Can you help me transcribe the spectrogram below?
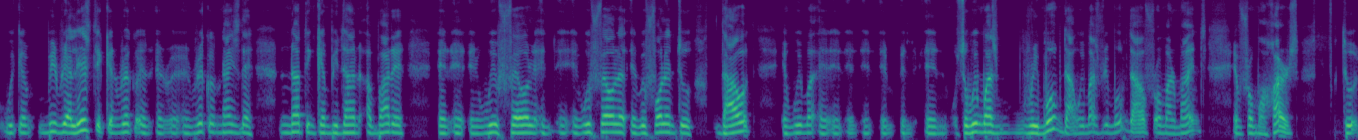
we can be realistic and, rec- and, and, recognize that nothing can be done about it and, and, we fail and, and we fail and we fall into doubt and we must and, and, and, and, and so we must remove that we must remove that from our minds and from our hearts to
